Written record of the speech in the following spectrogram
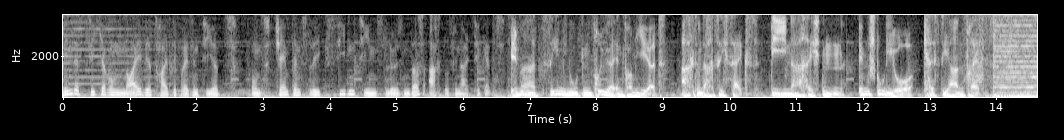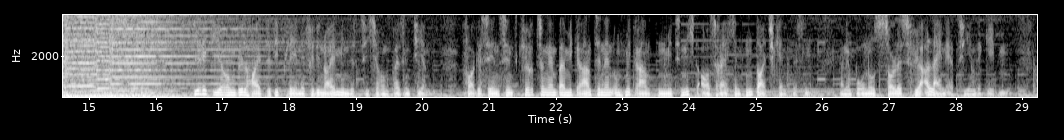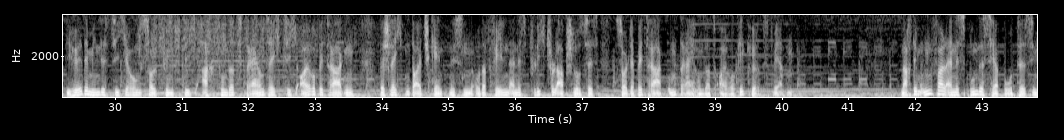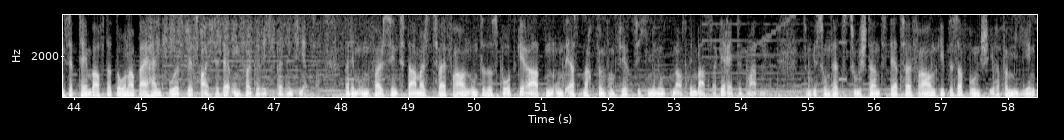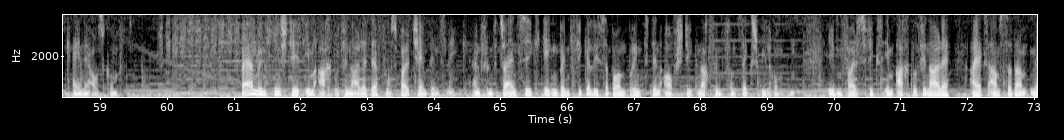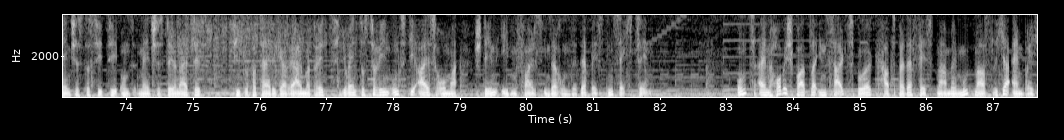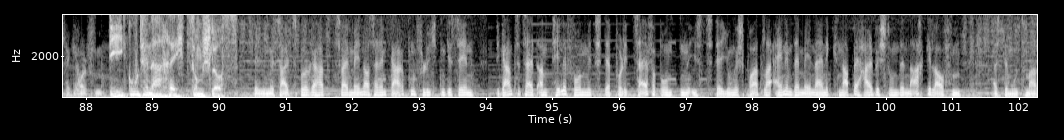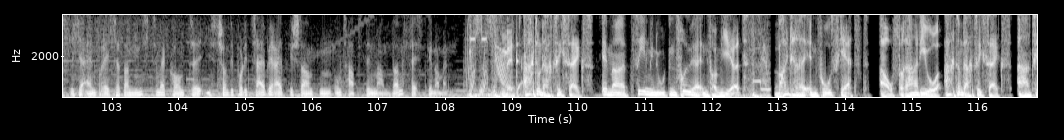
Mindestsicherung neu wird heute präsentiert und Champions League sieben Teams lösen das Achtelfinalticket. Immer zehn Minuten früher informiert. 88,6. Die Nachrichten. Im Studio Christian Fritz. Die Regierung will heute die Pläne für die neue Mindestsicherung präsentieren. Vorgesehen sind Kürzungen bei Migrantinnen und Migranten mit nicht ausreichenden Deutschkenntnissen. Einen Bonus soll es für Alleinerziehende geben. Die Höhe der Mindestsicherung soll künftig 863 Euro betragen. Bei schlechten Deutschkenntnissen oder Fehlen eines Pflichtschulabschlusses soll der Betrag um 300 Euro gekürzt werden. Nach dem Unfall eines Bundesheerbootes im September auf der Donau bei Hainburg wird heute der Unfallbericht präsentiert. Bei dem Unfall sind damals zwei Frauen unter das Boot geraten und erst nach 45 Minuten aus dem Wasser gerettet worden. Zum Gesundheitszustand der zwei Frauen gibt es auf Wunsch ihrer Familien keine Auskunft. Bayern München steht im Achtelfinale der Fußball Champions League. Ein 51 Sieg gegen Benfica Lissabon bringt den Aufstieg nach fünf von sechs Spielrunden. Ebenfalls fix im Achtelfinale Ajax Amsterdam, Manchester City und Manchester United. Titelverteidiger Real Madrid, Juventus Turin und die AS Roma stehen ebenfalls in der Runde der besten 16. Und ein Hobbysportler in Salzburg hat bei der Festnahme mutmaßlicher Einbrecher geholfen. Die gute Nachricht zum Schluss. Der junge Salzburger hat zwei Männer aus einem Garten flüchten gesehen. Die ganze Zeit am Telefon mit der Polizei verbunden ist der junge Sportler einem der Männer eine knappe halbe Stunde nachgelaufen. Als der mutmaßliche Einbrecher dann nicht mehr konnte, ist schon die Polizei bereitgestanden und hat den Mann dann festgenommen. Mit 886 immer 10 Minuten früher informiert. Weitere Infos jetzt auf Radio 886 AT.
